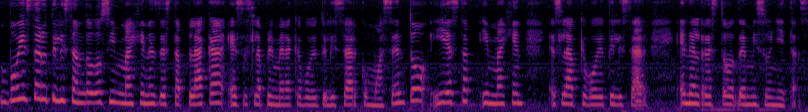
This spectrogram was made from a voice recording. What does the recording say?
Voy a estar utilizando dos imágenes de esta placa. Esa es la primera que voy a utilizar como acento y esta imagen es la que voy a utilizar en el resto de mis uñitas.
